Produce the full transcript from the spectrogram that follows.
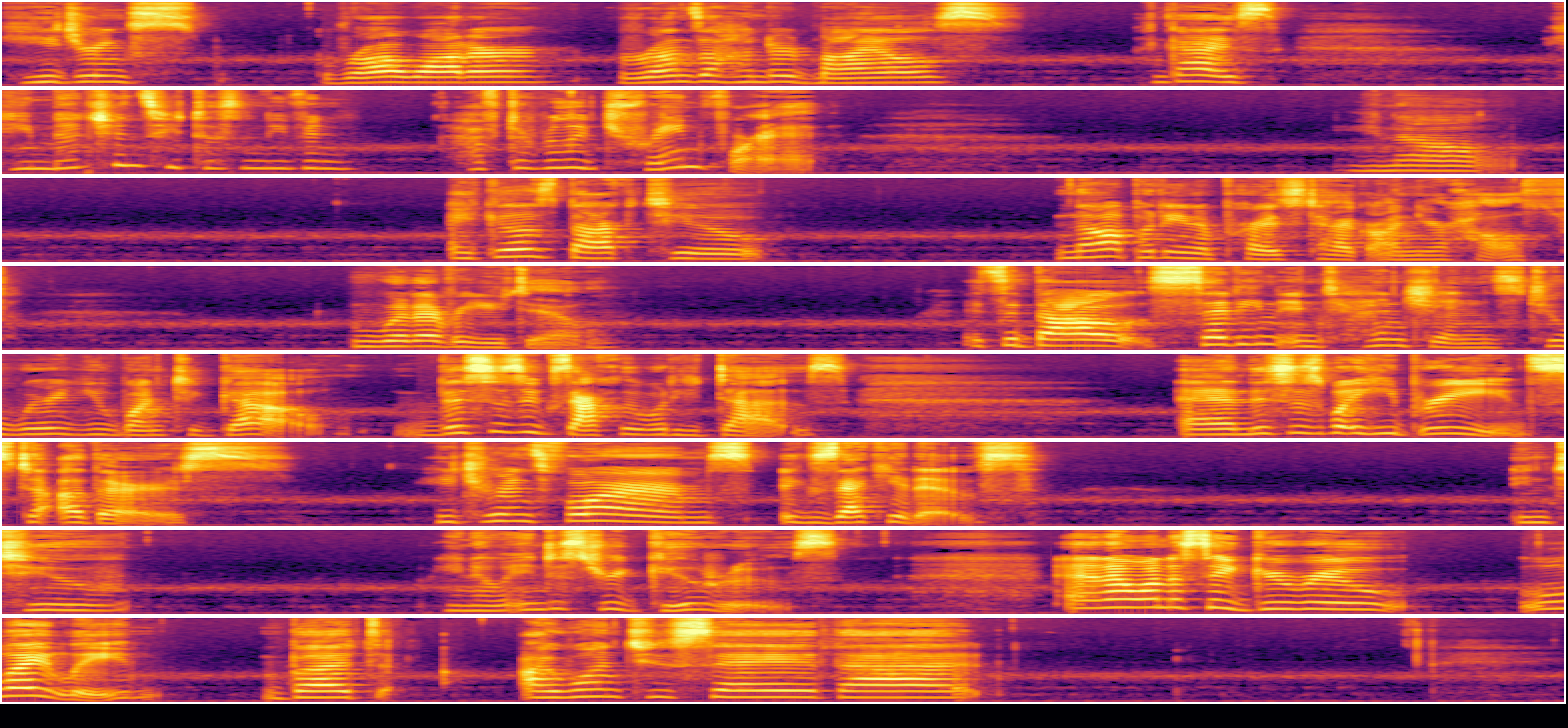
He drinks raw water, runs 100 miles. And guys, he mentions he doesn't even have to really train for it. You know, it goes back to not putting a price tag on your health, whatever you do. It's about setting intentions to where you want to go. This is exactly what he does. And this is what he breeds to others. He transforms executives into you know, industry gurus. And I want to say guru lightly, but I want to say that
